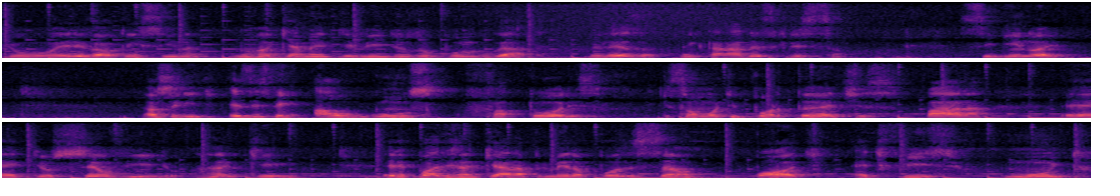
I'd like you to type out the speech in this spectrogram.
que o Erivelto ensina no ranqueamento de vídeos o pulo do gato, beleza? Tem que estar tá na descrição. Seguindo aí. É o seguinte, existem alguns fatores que são muito importantes para é, que o seu vídeo ranqueie. Ele pode ranquear na primeira posição? Pode, é difícil, muito.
